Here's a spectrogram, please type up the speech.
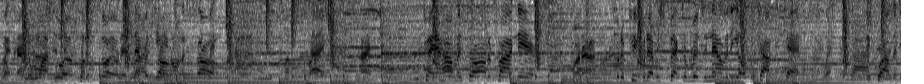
West And the ones loyal to the soil that never told on the soul. West side in this motherfucker. Hey, Hey, we paying homage to all the pioneers. what up? For the people that respect originality over copycats. West side Equality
